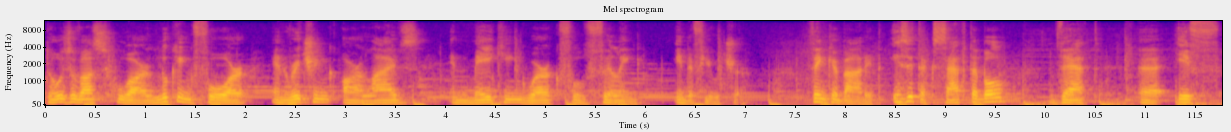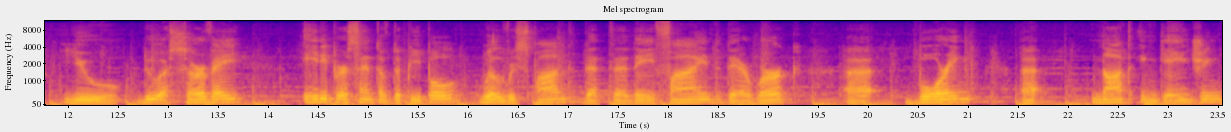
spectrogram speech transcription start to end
those of us who are looking for enriching our lives and making work fulfilling in the future. Think about it. Is it acceptable that uh, if you do a survey, 80% of the people will respond that uh, they find their work uh, boring, uh, not engaging,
